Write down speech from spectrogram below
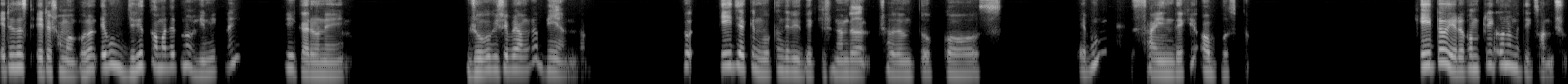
এটা জাস্ট এটা সমাকলন এবং যেহেতু আমাদের কোনো লিমিট নাই, এই কারণে ধ্রুবক হিসেবে আমরা b আনলাম। তো এই যে একটা নতুন জিনিস দেখতেছেন আমরা সাধারণত cos এবং sin দেখে অভ্যস্ত। এইটাও এরকম ত্রিকোণমিতিক ফাংশন।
